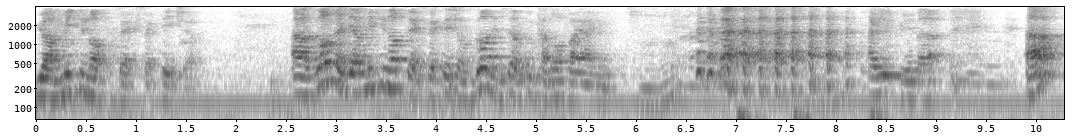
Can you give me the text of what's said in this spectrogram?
You are meeting up to expectations. And as long as you are meeting up to expectations, God Himself too cannot fire you. Mm-hmm. Have you seen that? Huh?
